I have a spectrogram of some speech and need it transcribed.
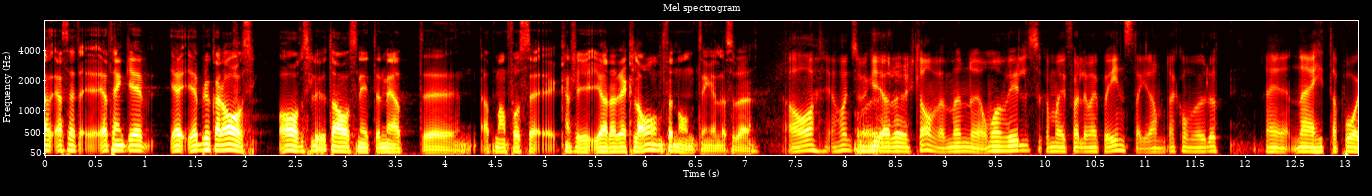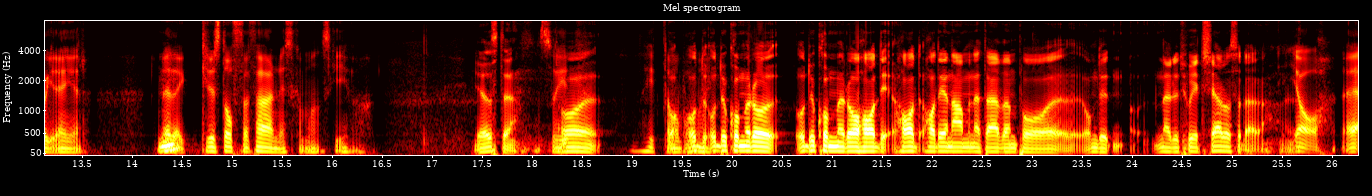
att... Alltså, jag, jag tänker, jag, jag brukar avs, avsluta avsnitten med att, eh, att man får se, kanske göra reklam för någonting eller sådär. Ja, jag har inte så mycket att göra reklam med, men eh, om man vill så kan man ju följa mig på Instagram. Där kommer väl upp när jag, när jag hittar på grejer. Mm. Kristoffer Fernis kan man skriva. Just det. Så hit, Och, hittar man på och, mig. och, du kommer att, och du kommer att ha, det, ha, ha det namnet även på, eh, om du, när du twitchar och sådär? Ja, eh,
